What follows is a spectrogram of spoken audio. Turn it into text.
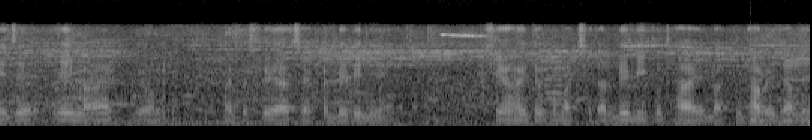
এই যে এই মা একজন হয়তো শুয়ে আছে একটা বেবি নিয়ে। সে হয়তো ঘুমাচ্ছে, তার বেবি কোথায় বা কীভাবে যাবে,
